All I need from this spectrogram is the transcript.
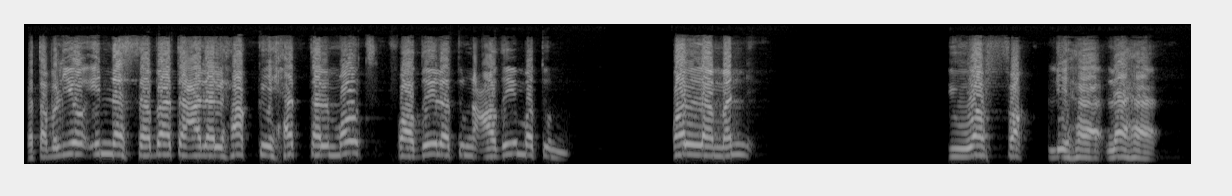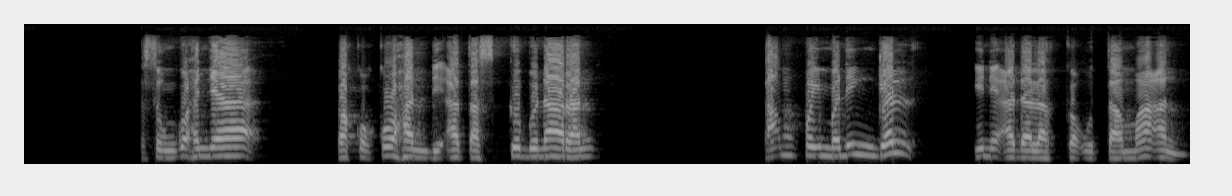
kata beliau inna sabata 'ala al-haqqi hatta al-maut fadilatun 'azimatun qalla man yuwaffaq liha laha. Sesungguhnya kekokohan di atas kebenaran sampai meninggal ini adalah keutamaan,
